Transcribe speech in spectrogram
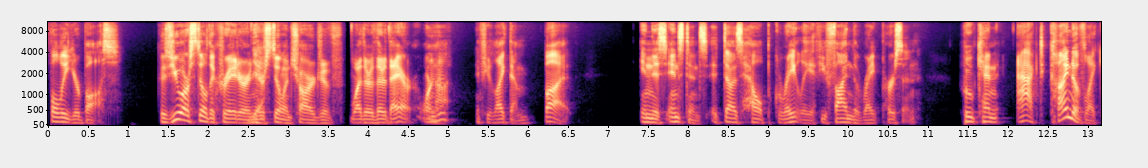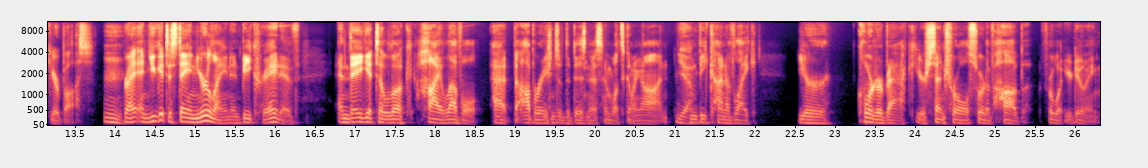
fully your boss because you are still the creator and Yeah. you're still in charge of whether they're there or Mhm. not, if you like them. But in this instance, it does help greatly if you find the right person who can act kind of like your boss, Mm. right? And you get to stay in your lane and be creative, and they get to look high level at the operations of the business and what's going on Yeah. and be kind of like your quarterback, your central sort of hub for what you're doing.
